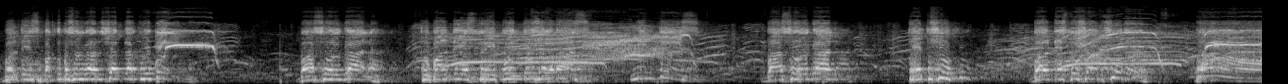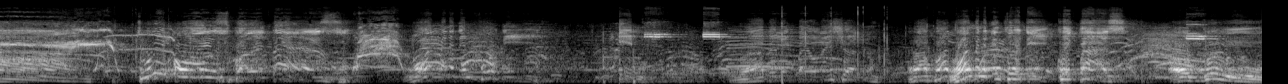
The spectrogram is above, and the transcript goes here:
Valdez back to Basulgan. Shot clock 13. Basulgan. To Valdez. 3-pointer sa labas. Mintis. Basulgan. 10 to shoot. Valdez to shot shooter. Bang! Three points, Valdez. 1 minute and 40. In. Rattling violation. Rabat. 1 minute and 30. Quick pass. Okay.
